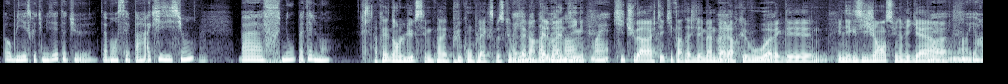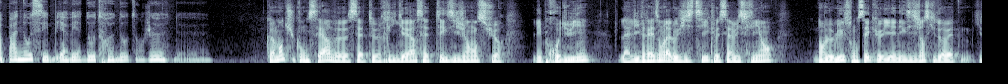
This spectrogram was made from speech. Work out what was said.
pas oublier ce que tu me disais, toi, tu avançais par acquisition. Mm. Bah, nous, pas tellement. Après, dans le luxe, ça me paraît plus complexe parce que vous avez un tel branding. Qui tu vas racheter qui partage les mêmes valeurs que vous avec des, une exigence, une rigueur euh. Non, il n'y aura pas nous. Il y avait d'autres enjeux. Comment tu conserves cette rigueur, cette exigence sur les produits, la livraison, la logistique, le service client dans le luxe, on sait qu'il y a une exigence qui doit être, qui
